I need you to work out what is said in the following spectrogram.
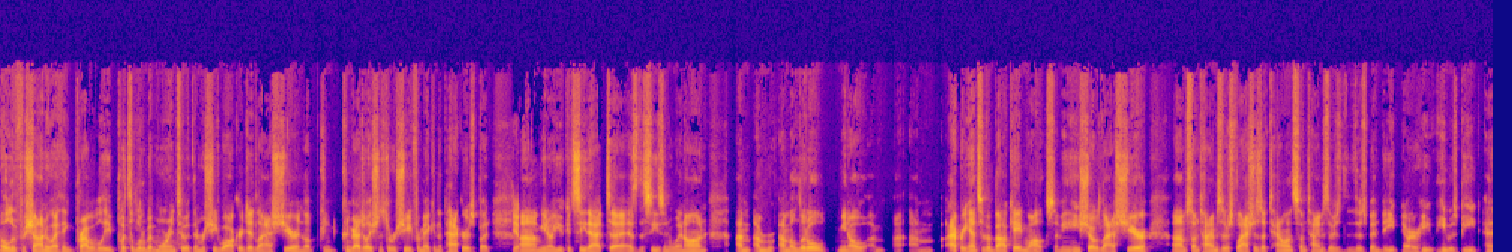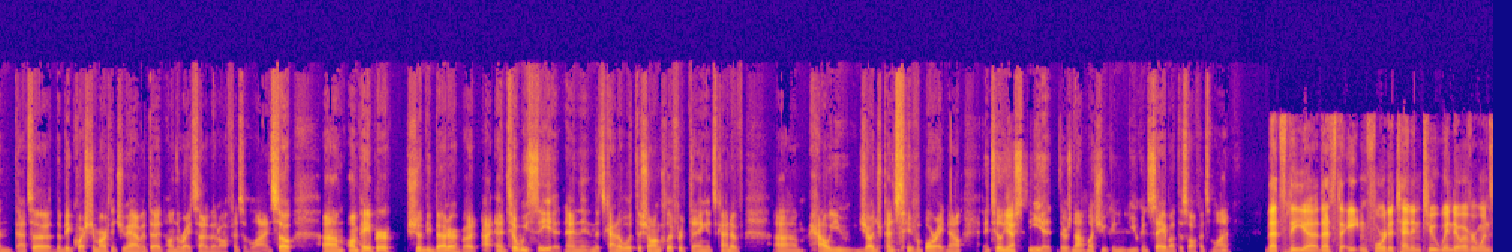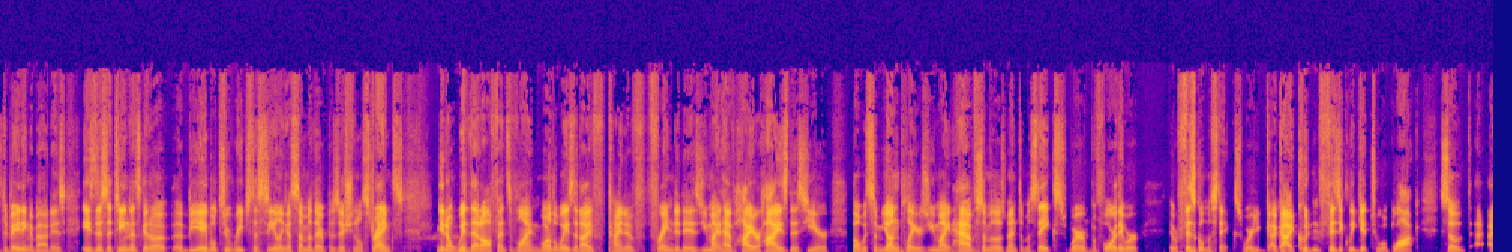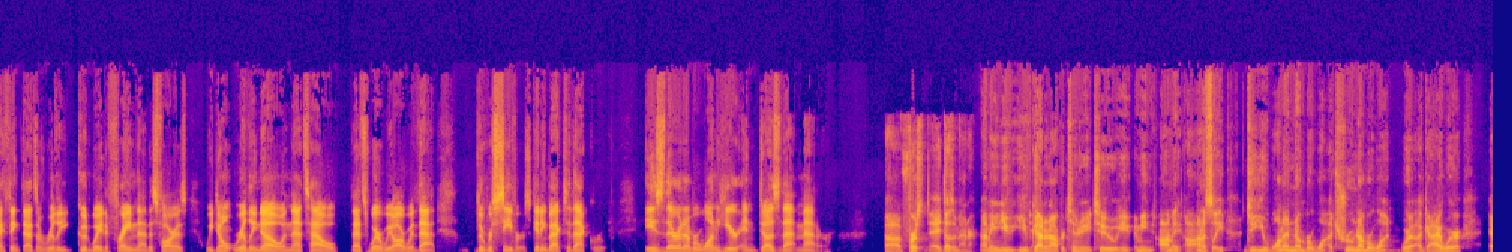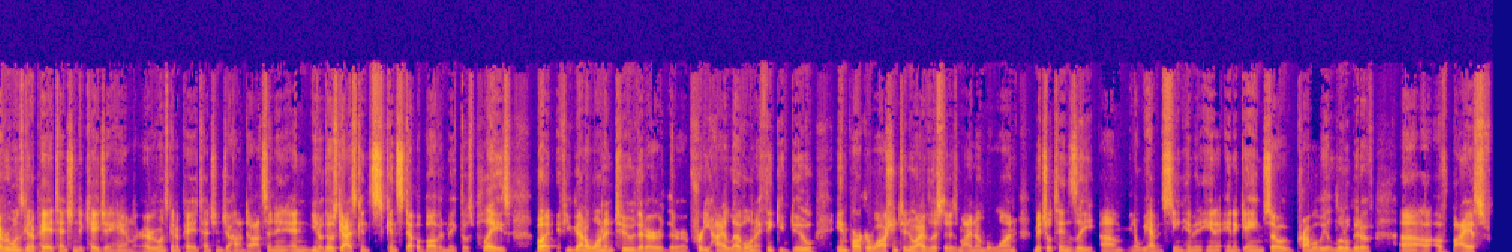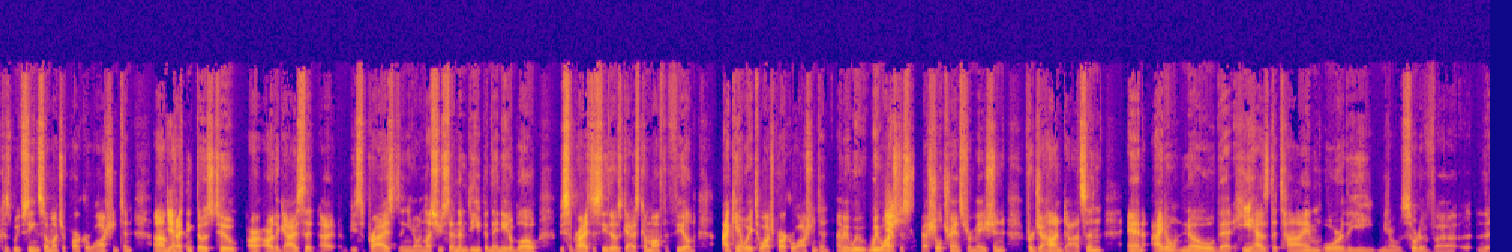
Olu Fashanu, I think, probably puts a little bit more into it than Rasheed Walker did last year. And con- congratulations to Rasheed for making the Packers. But yep. um, you know, you could see that uh, as the season went on. I'm I'm I'm a little, you know, I'm I'm apprehensive about Caedan Wallace. I mean, he showed last year. Um, sometimes there's flashes of talent. Sometimes there's there's been beat or he he was beat, and that's a the big question mark that you have at that on the right side of that offensive line. So um, on paper, should be better, but I, until we see it, and, and it's kind of with the Sean Clifford thing, it's kind of um, how you judge Penn State football right now. Until you yeah. see it, there's not much you can you can say about this offensive line. That's the uh, that's the eight and four to ten and two window everyone's debating about. Is is this a team that's going to uh, be able to reach the ceiling of some of their positional strengths? you know, with that offensive line, one of the ways that I've kind of framed it is you might have higher highs this year, but with some young players, you might have some of those mental mistakes where before they were they were physical mistakes where you, a guy couldn't physically get to a block. So I think that's a really good way to frame that as far as we don't really know. And that's how that's where we are with that. The receivers, getting back to that group, is there a number one here and does that matter? Uh, first, it doesn't matter. I mean, you you've got an opportunity to. I mean, I mean, honestly, do you want a number one, a true number one, where a guy where everyone's going to pay attention to KJ Hamler. Everyone's going to pay attention to Jahan Dotson, and, and, you know those guys can can step above and make those plays. But if you've got a one and two that are that are pretty high level, and I think you do in Parker Washington, who I've listed as my number one, Mitchell Tinsley. Um, you know, we haven't seen him in, in in a game, so probably a little bit of uh, of bias because we've seen so much of Parker Washington. Um, yeah. But I think those two are, are the guys that uh, be surprised, and you know, unless you send them deep and they need a blow, be surprised to see those guys come off the field. I can't wait to watch Parker Washington. I mean, we we watched yep. a special transformation for Jahan Dotson, and I don't know that he has the time or the you know sort of uh, the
